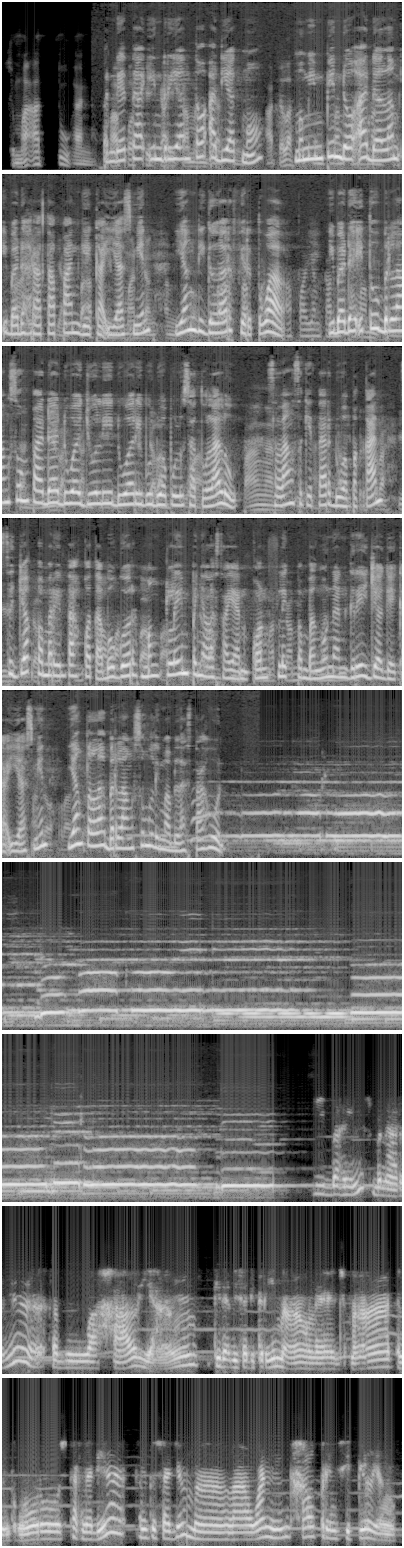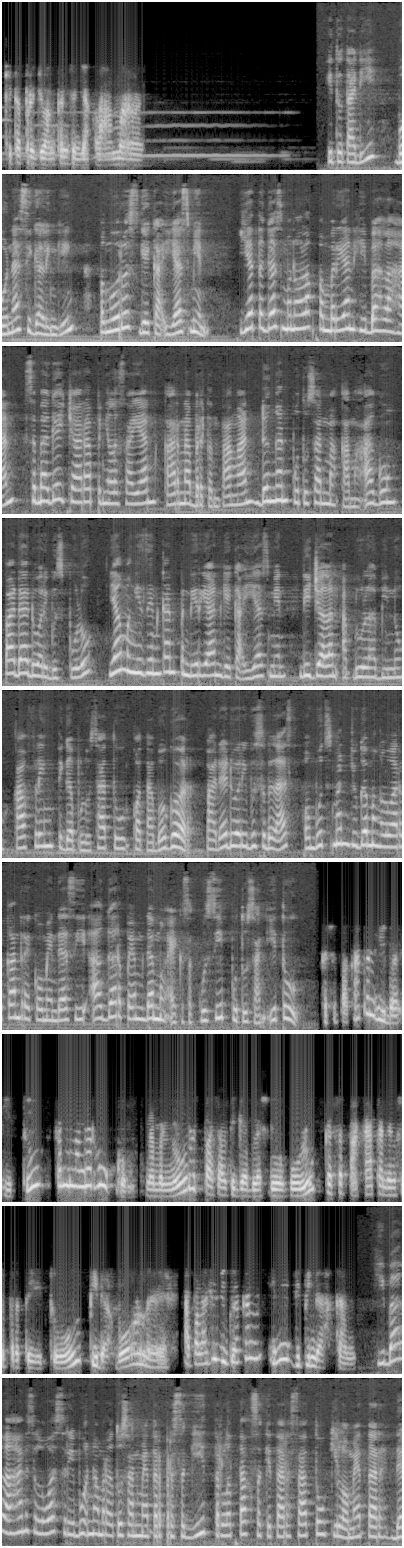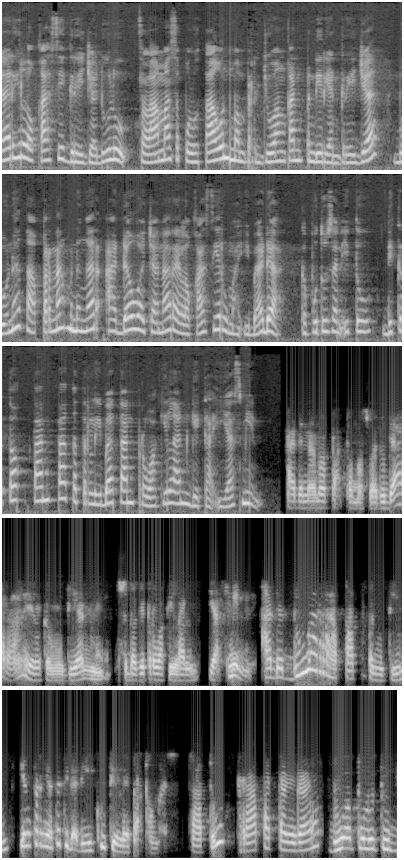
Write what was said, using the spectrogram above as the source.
Jemaat Tuhan. Pendeta Indrianto Adiatmo memimpin doa dalam ibadah ratapan GKI Yasmin yang digelar virtual. Ibadah itu berlangsung pada 2 Juli 2021 lalu, selang sekitar dua pekan sejak pemerintah kota Bogor mengklaim penyelesaian konflik pembangunan gereja GKI Yasmin yang telah berlangsung 15 tahun. Sebenarnya sebuah hal yang tidak bisa diterima oleh jemaat dan pengurus karena dia tentu saja melawan hal prinsipil yang kita perjuangkan sejak lama. Itu tadi Bona Sigalingging, pengurus GKI Yasmin. Ia tegas menolak pemberian hibah lahan sebagai cara penyelesaian karena bertentangan dengan putusan Mahkamah Agung pada 2010 yang mengizinkan pendirian GKI Yasmin di Jalan Abdullah Binuh, Kafling 31, Kota Bogor. Pada 2011, Ombudsman juga mengeluarkan rekomendasi agar Pemda mengeksekusi putusan itu kesepakatan hibah itu kan melanggar hukum. Nah, menurut pasal 1320, kesepakatan yang seperti itu tidak boleh. Apalagi juga kan ini dipindahkan. Hibah lahan seluas 1.600-an meter persegi terletak sekitar 1 km dari lokasi gereja dulu. Selama 10 tahun memperjuangkan pendirian gereja, Bona tak pernah mendengar ada wacana relokasi rumah ibadah. Keputusan itu diketok tanpa keterlibatan perwakilan GKI Yasmin ada nama Pak Thomas Wadudara yang kemudian sebagai perwakilan Yasmin. Ada dua rapat penting yang ternyata tidak diikuti oleh Pak Thomas. Satu, rapat tanggal 27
